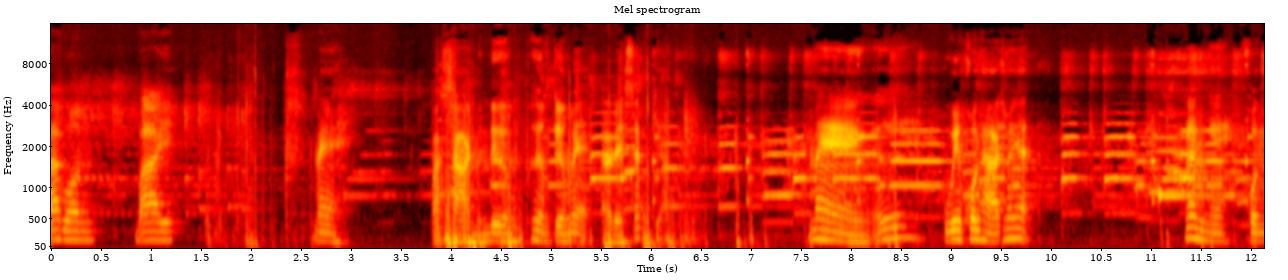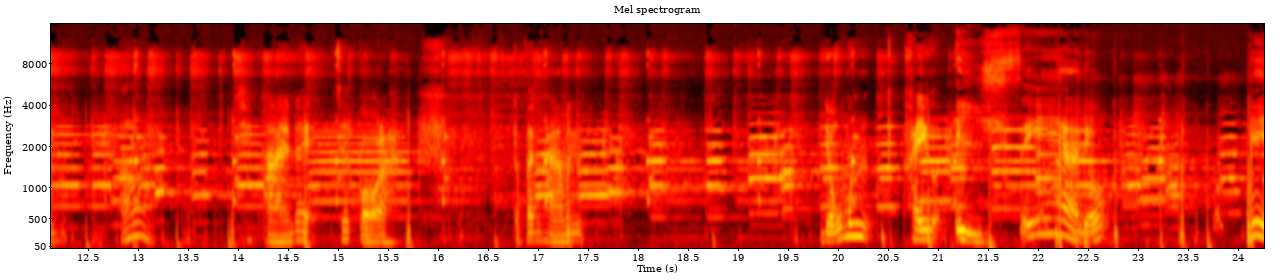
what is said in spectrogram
ลาก่อนบายแม่ปราสาทเหมือนเดิม เพิ่มเติมแม่อะไรสักอย่างแม่งเอ้ยกูเป็นคนหาใช่ไหมเนี่ยนั่นไงคนเอ้าชิบหายได้เสื้อเกราะล่ะ กับปัญหามัน เดี๋ยวมึงใครอีเสียเดี๋ยว นี่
